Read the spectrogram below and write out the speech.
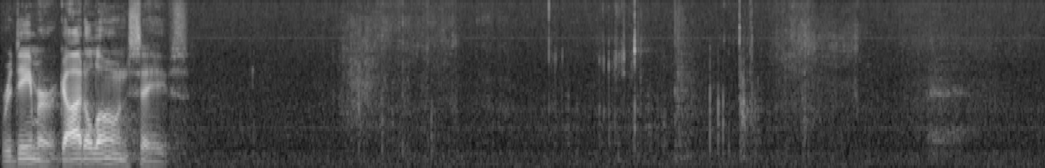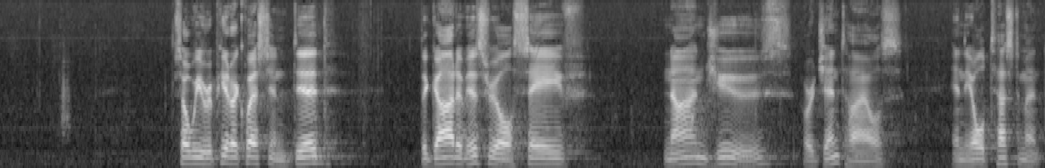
Redeemer. God alone saves. So we repeat our question Did the God of Israel save non Jews or Gentiles in the Old Testament.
